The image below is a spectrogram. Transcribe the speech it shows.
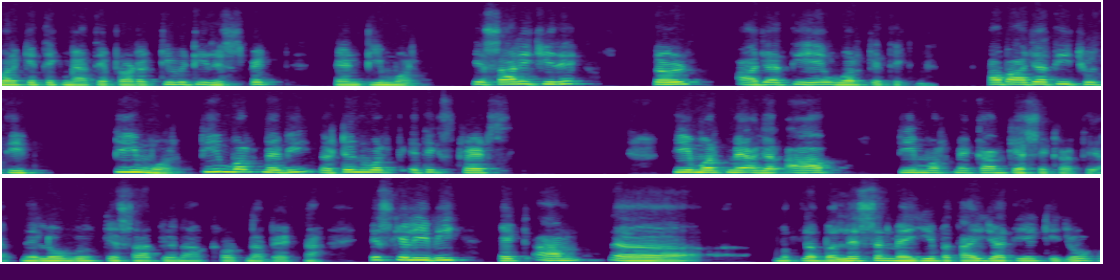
वर्क एथिक में आते हैं। Productivity respect and team work ये सारी चीज़ें थर्ड आ जाती है वर्क एथिक में। अब आ जाती है टीम वर्क टीम वर्क में भी ten work ethics traits team work में अगर आप टीम वर्क में काम कैसे करते हैं अपने लोगों के साथ जो है ना आपका उठना बैठना इसके लिए भी एक आम आ, मतलब लेसन में ये बताई जाती है कि जो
